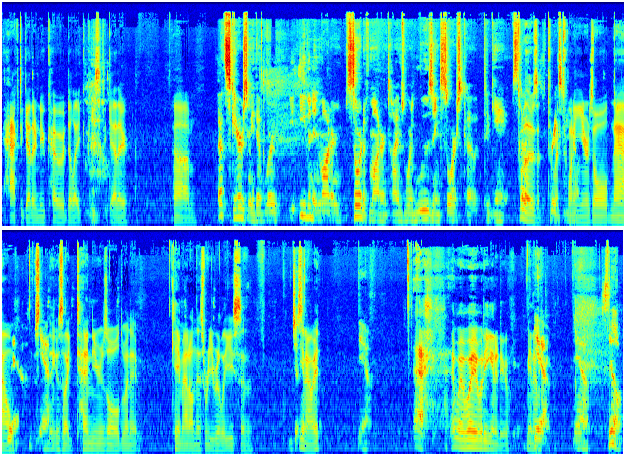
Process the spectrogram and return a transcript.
hack together new code to like piece it together. Um, That scares me that we're even in modern, sort of modern times, we're losing source code to games. well, it was a, what, twenty years old now. Yeah, It was like ten years old when it came out on this re-release, and Just you know it. yeah, Ah, what, what, what are you gonna do? You know. yeah, yeah. Still,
